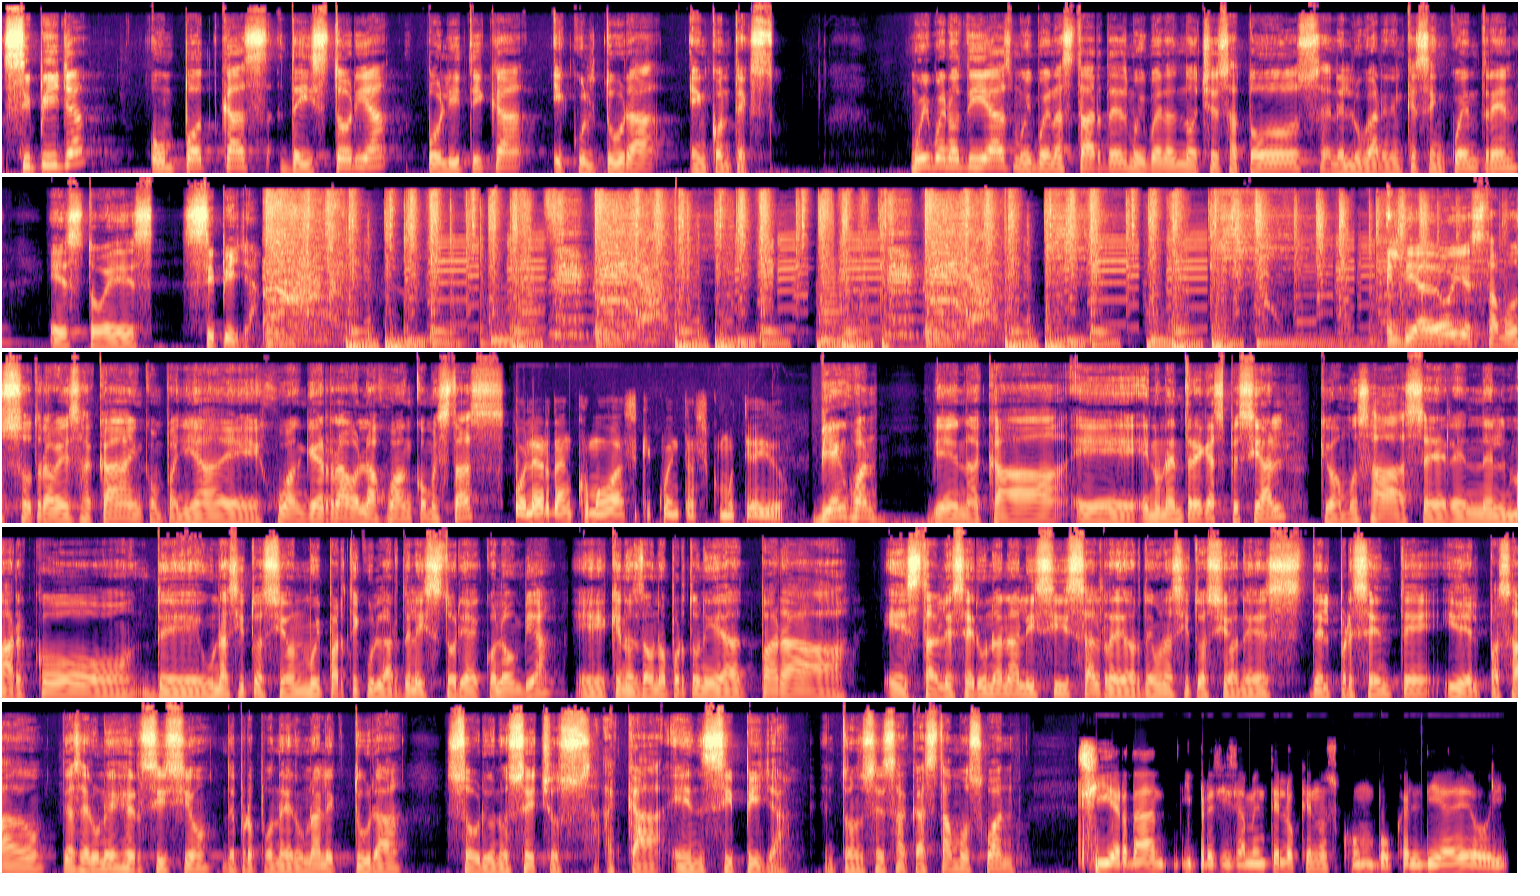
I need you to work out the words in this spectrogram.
Cipilla, un podcast de historia, política y cultura en contexto. Muy buenos días, muy buenas tardes, muy buenas noches a todos en el lugar en el que se encuentren. Esto es Cipilla. El día de hoy estamos otra vez acá en compañía de Juan Guerra. Hola Juan, ¿cómo estás? Hola Erdán, ¿cómo vas? ¿Qué cuentas? ¿Cómo te ha ido? Bien Juan, bien, acá eh, en una entrega especial que vamos a hacer en el marco de una situación muy particular de la historia de Colombia, eh, que nos da una oportunidad para establecer un análisis alrededor de unas situaciones del presente y del pasado, de hacer un ejercicio, de proponer una lectura sobre unos hechos acá en Cipilla. Entonces acá estamos, Juan. Sí, verdad, y precisamente lo que nos convoca el día de hoy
